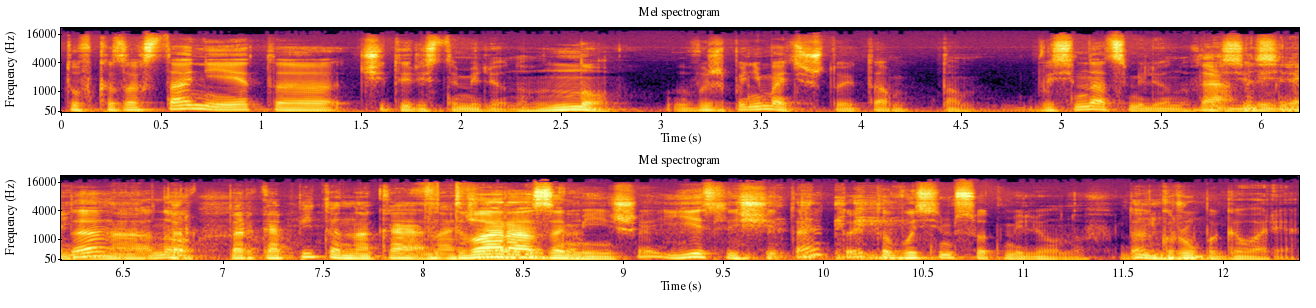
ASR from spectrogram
то в Казахстане это 400 миллионов. Но вы же понимаете, что и там, там 18 миллионов Да, населения, да, На оно пер, per capita на, ка- в на два человека. раза меньше. Если считать, то это 800 миллионов, да, грубо говоря.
